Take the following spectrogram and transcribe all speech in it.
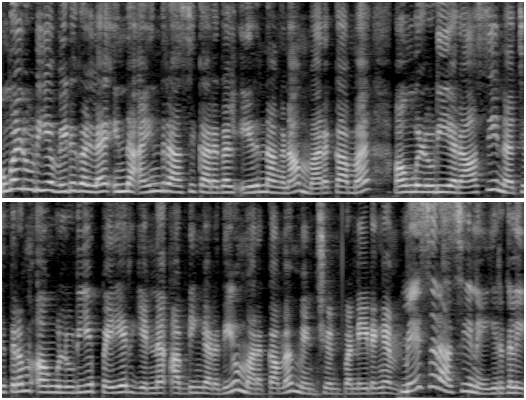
உங்களுடைய வீடுகளில் இந்த ஐந்து ராசிக்காரர்கள் இருந்தாங்கன்னா மறக்காம அவங்களுடைய ராசி நட்சத்திரம் அவங்களுடைய பெயர் என்ன அப்படிங்கறதையும் மறக்காம மென்ஷன் பண்ணிடுங்க. மேசராசி நேயர்களே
